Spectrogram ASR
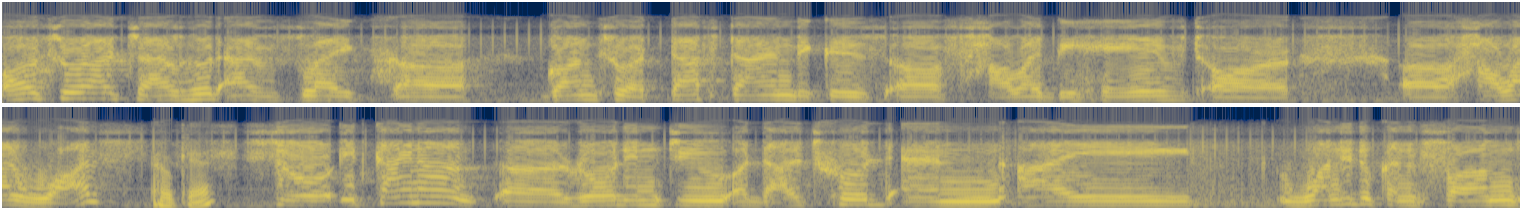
all through our childhood, I've like uh, gone through a tough time because of how I behaved or uh, how I was. Okay. So it kind of uh, rode into adulthood, and I wanted to conform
